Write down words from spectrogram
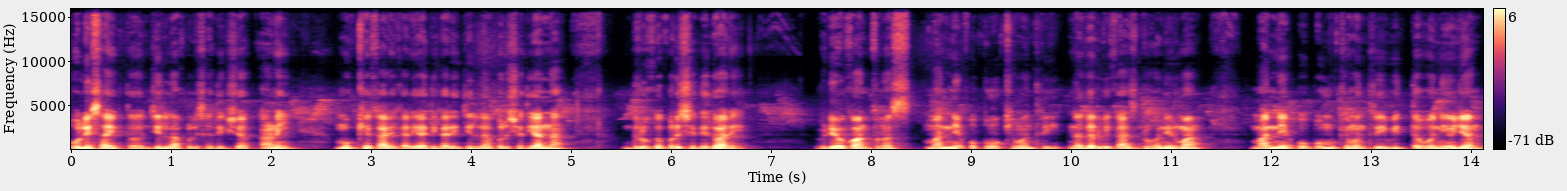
पोलीस आयुक्त जिल्हा पोलीस अधीक्षक आणि मुख्य कार्यकारी अधिकारी जिल्हा परिषद यांना दृक परिषदेद्वारे व्हिडिओ कॉन्फरन्स मान्य उपमुख्यमंत्री नगरविकास गृहनिर्माण मान्य उपमुख्यमंत्री वित्त व नियोजन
